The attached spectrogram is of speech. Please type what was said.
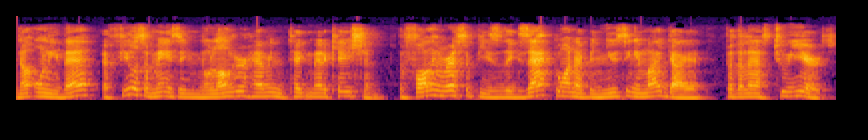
Not only that, it feels amazing no longer having to take medication. The following recipe is the exact one I've been using in my diet for the last 2 years.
